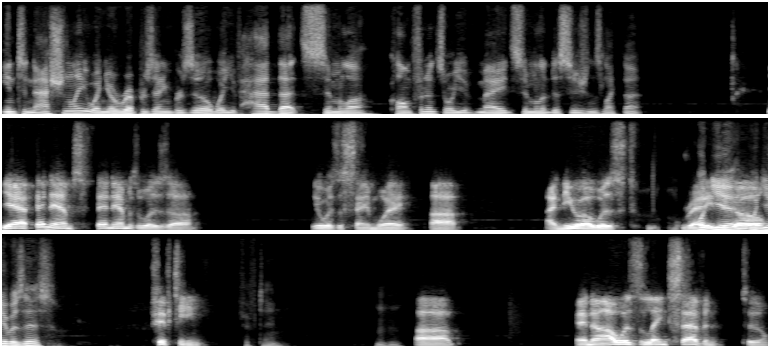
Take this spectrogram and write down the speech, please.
internationally when you're representing Brazil where you've had that similar confidence or you've made similar decisions like that? Yeah, Pan Am's Pan Am's was uh it was the same way. Uh I knew I was ready year, to go. What year was this? 15. 15. Mm-hmm. Uh and uh, I was lane 7 too.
